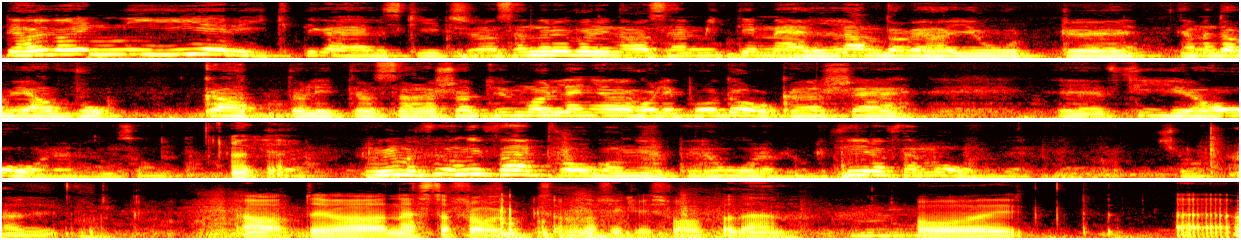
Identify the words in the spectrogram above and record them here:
det har ju varit nio riktiga Hell's Kitchen och sen har det varit några så här mitt emellan då vi har gjort, eh, ja men då vi har vokat och lite och så här. Så att hur länge har jag hållit på då? Kanske eh, fyra år eller något sånt. Okej. Ungefär, ungefär två gånger per år har vi gjort det. Fyra, fem år. kört. Ja, du, det var nästa fråga också, då fick vi svar på den. Och eh,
